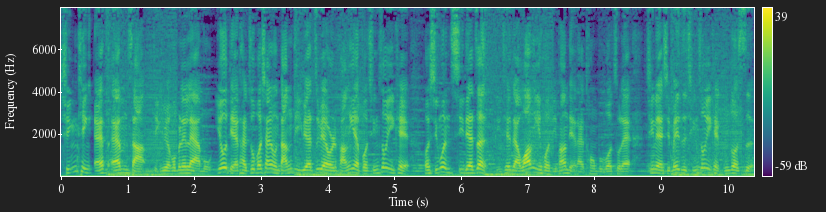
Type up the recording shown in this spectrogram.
蜻蜓 FM 上订阅我们的栏目。有电台主播想用当地原汁原味的方言播《轻松一刻》和新闻七点整，并且在网易和地方电台同步播出的，请联系每日轻松一刻工作室，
